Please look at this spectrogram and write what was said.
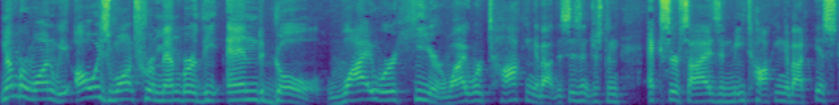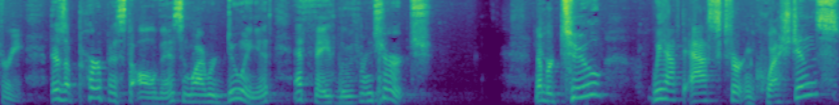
Number one, we always want to remember the end goal, why we're here, why we're talking about this. Isn't just an exercise in me talking about history. There's a purpose to all this and why we're doing it at Faith Lutheran Church. Number two, we have to ask certain questions.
